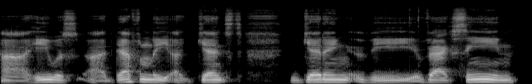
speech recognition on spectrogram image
Uh, he was uh, definitely against getting the vaccine.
